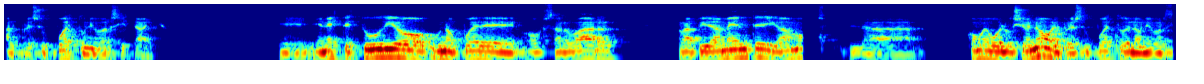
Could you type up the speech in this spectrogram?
al presupuesto universitario. Eh, en este estudio uno puede observar rápidamente, digamos, la, cómo evolucionó el presupuesto de la Universidad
